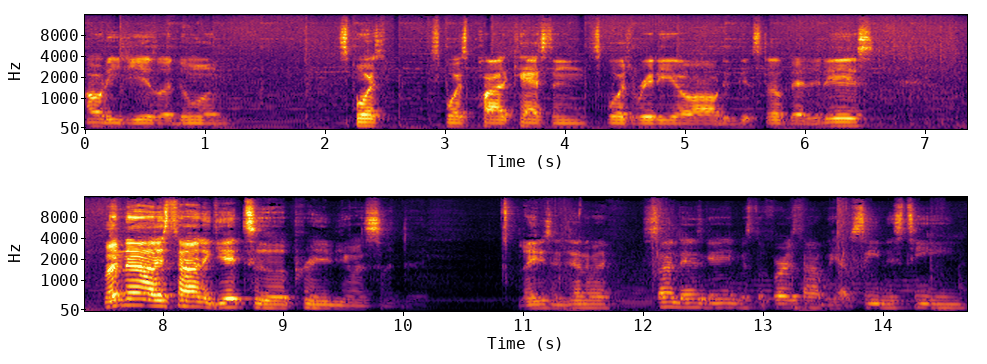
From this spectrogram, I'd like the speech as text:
all these years of doing sports, sports podcasting, sports radio, all the good stuff that it is. But now it's time to get to previewing Sunday. Ladies and gentlemen, Sunday's game is the first time we have seen this team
